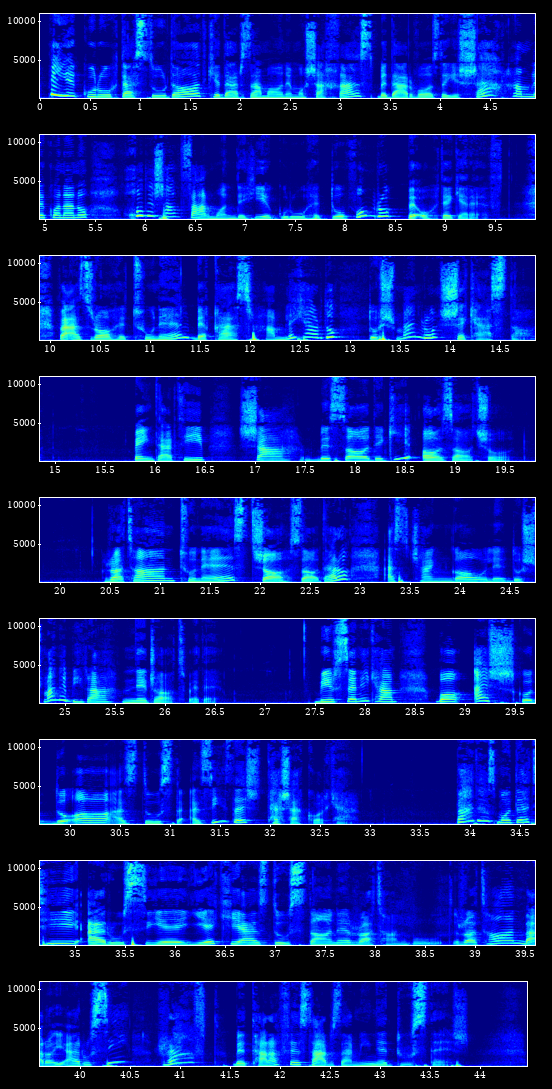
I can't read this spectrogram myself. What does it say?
به یک گروه دستور داد که در زمان مشخص به دروازه شهر حمله کنن و خودش هم فرماندهی گروه دوم رو به عهده گرفت و از راه تونل به قصر حمله کرد و دشمن رو شکست داد. به این ترتیب شهر به سادگی آزاد شد. راتان تونست شاهزاده را از چنگال دشمن بیره نجات بده. بیرسنیک هم با اشک و دعا از دوست عزیزش تشکر کرد. بعد از مدتی عروسی یکی از دوستان راتان بود. راتان برای عروسی رفت به طرف سرزمین دوستش.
